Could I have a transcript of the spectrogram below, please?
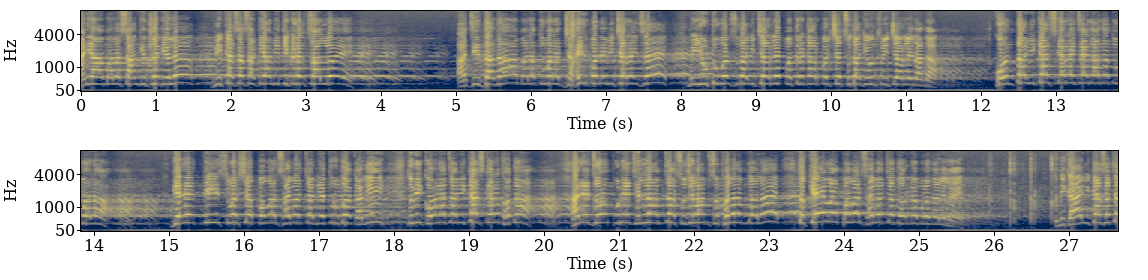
आणि आम्हाला सांगितलं गेलं विकासासाठी आम्ही तिकडे चाललोय. अजित दादा मला तुम्हाला जाहीरपणे विचारायचंय. मी युट्यूबवर सुद्धा विचारले पत्रकार परिषद सुद्धा घेऊन विचारले दादा. कोणता विकास करायचा आहे दादा तुम्हाला? गेले तीस वर्ष पवार साहेबांच्या नेतृत्वाखाली तुम्ही कोणाचा विकास करत होता? अरे जो पुणे जिल्हा आमचा सुजलाम सुफलाम झालाय तो केवळ पवार साहेबांच्या धोरणामुळे झालेला आहे. तुम्ही काय विकासाचा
